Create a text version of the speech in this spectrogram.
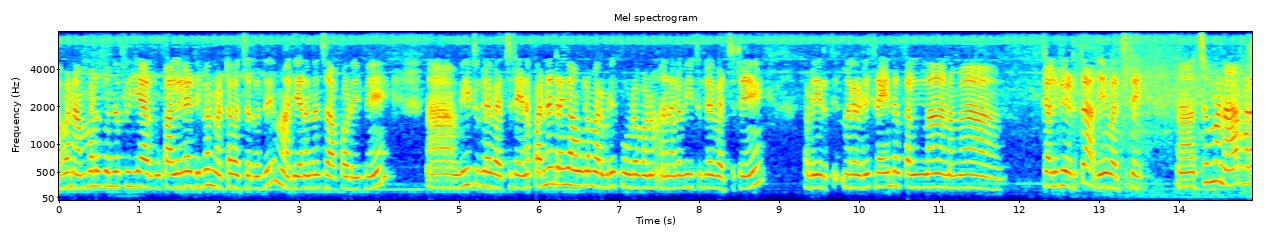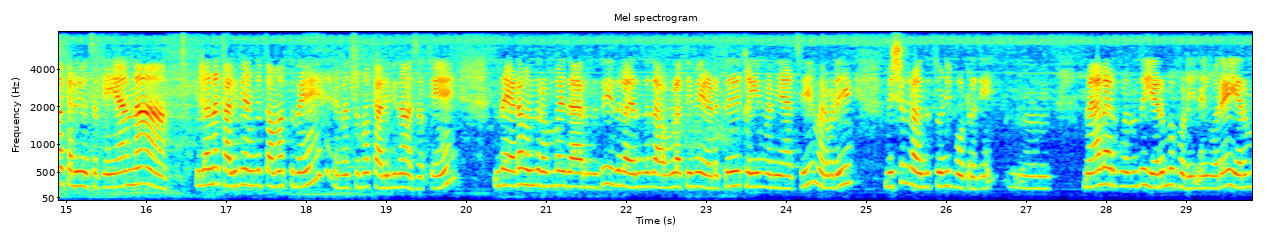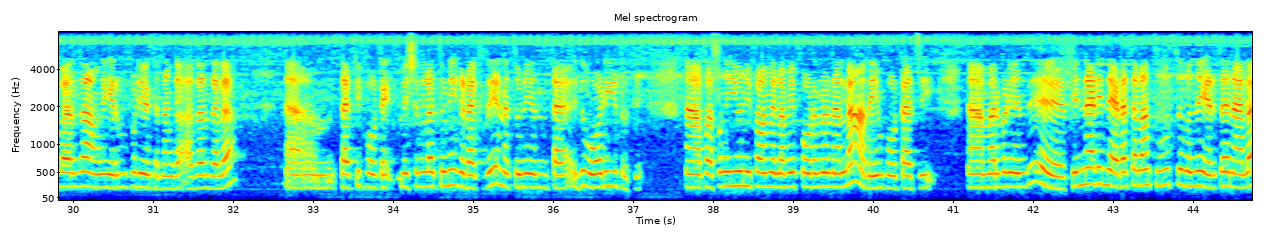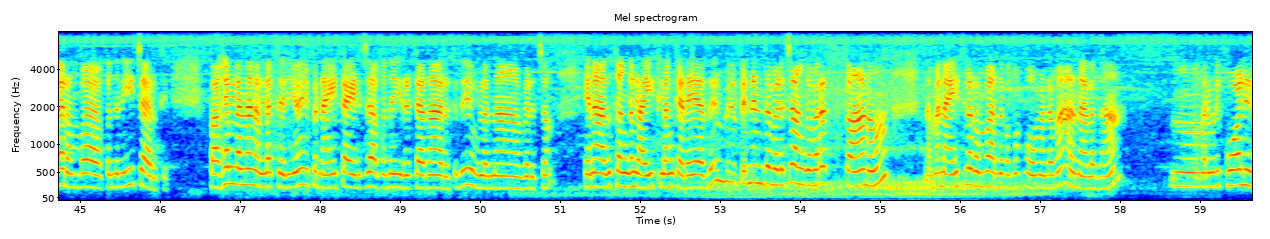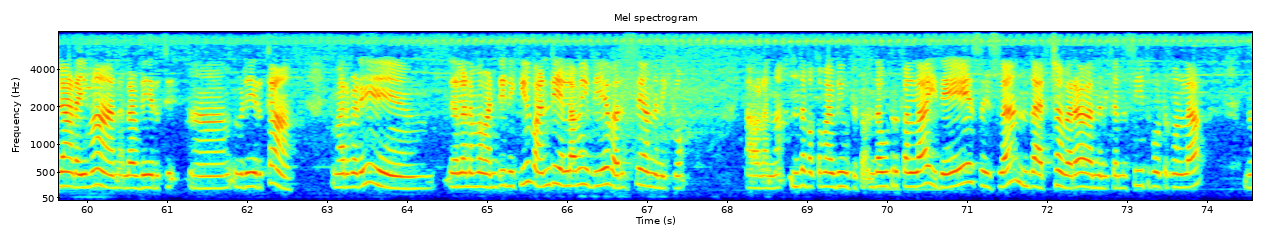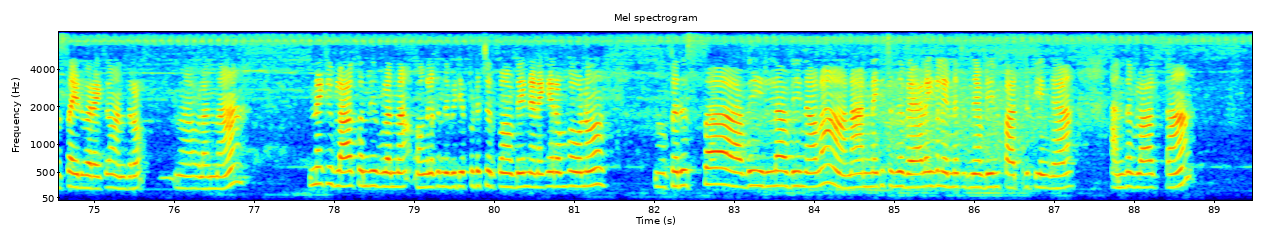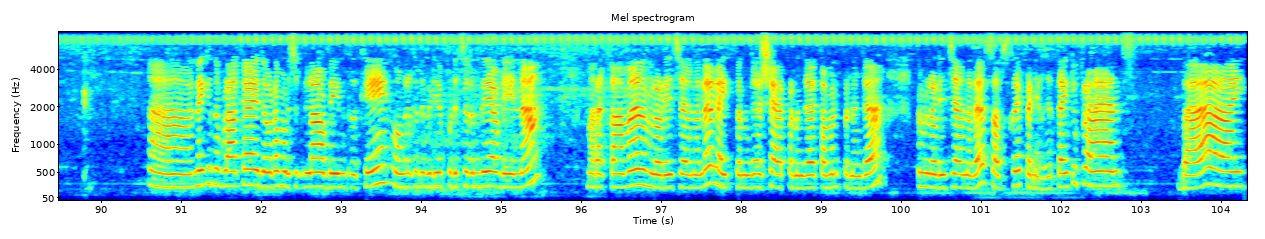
அவள் நம்மளுக்கு கொஞ்சம் ஃப்ரீயாக இருக்கும். காலையில் டிஃபன் மட்டும் வச்சிடுறது. மதியானம் தான் சாப்பாடு வைப்பேன். வீட்டுக்குள்ளே வச்சுட்டேன். ஏன்னா பன்னெண்டரைக்கு அவங்கள மறுபடியும் கூட போகணும். அதனால் வீட்டுக்குள்ளே வச்சுட்டேன். அப்படியே இருக்குது மறுபடியும் கிரைண்டர் கல்லாம் நம்ம கழுவி எடுத்து அதையும் வச்சுட்டேன். சும்மா நார்மலாக கழுவி வச்சுருக்கேன். ஏன்னா இல்லைன்னா கழுவி அங்கே கமத்துவேன். இப்போ சும்மா கழுவி தான் வச்சுருக்கேன். இந்த இடம் வந்து ரொம்ப இதாக இருந்தது. இதில் இருந்தது அவ்வளோத்தையுமே எடுத்து க்ளீன் பண்ணியாச்சு. மறுபடியும் மிஷினில் வந்து துணி போட்டிருக்கேன். மேலே இருக்கிறது வந்து எறும்பு பொடி. இன்றைக்கி ஒரே எறும்பாக இருந்தால் அவங்க எறும்பு பொடி வேண்டியிருந்தாங்க அதான் தலை தட்டி போட்டேன். மிஷினில் துணி கிடக்குது. என்ன துணி வந்து த இது ஓடிக்கிட்டு இருக்குது பசங்க யூனிஃபார்ம் எல்லாமே போடணுன்னெல்லாம் அதையும் போட்டாச்சு. மறுபடியும் வந்து பின்னாடி இந்த இடத்தெல்லாம் தூத்து கொஞ்சம் எடுத்ததுனால ரொம்ப கொஞ்சம் நீட்டாக இருக்குது பகல்லனா நல்லா தெரியும். இப்போ நைட் ஆகிடுச்சா கொஞ்சம் இருட்டாக தான் இருக்குது. இவ்வளோ தான் வெளிச்சம். ஏன்னா அதுக்கு அங்கே லைட்லாம் கிடையாது. பின்ன இந்த வெளிச்சம் அங்கே வர காணும். நம்ம நைட்டில் ரொம்ப அந்த பக்கம் போக மாட்டோமா? அதனால தான் மறுபடி கோழிலாம் அடையுமா? நல்லா அப்படியே இருக்குது இப்படி இருக்கா? மறுபடி இதில் நம்ம வண்டி நிற்கும் வண்டி எல்லாமே இப்படியே வரிசையாக வந்து நிற்கும் அவ்வளோதான் இந்த பக்கமாக எப்படி விட்டுட்டோம். இந்த விட்ருக்கோம்ல இதே சைஸில் இந்த அச்சம் வர வந்து அந்த சீட்டு போட்டிருக்கோம்ல இந்த சைடு வரைக்கும் வந்துடும் அவ்வளோந்தான் இன்றைக்கி விளாக் வந்து இவ்வளோ தான் உங்களுக்கு இந்த வீடியோ பிடிச்சிருக்கோம் அப்படின்னு நினைக்க ரொம்ப ஒன்றும் பெருசாக அப்படி இல்லை அப்படின்னாலும் நான் இன்னைக்கு செஞ்ச வேலைகள் என்ன செஞ்சேன் அப்படின்னு பார்த்துருப்பீங்க. அந்த விளாக் தான். இன்றைக்கி இன்னைக்கு இந்த விளாக்கை இதோட முடிச்சுக்கலாம் அப்படின்னு இருக்கேன். உங்களுக்கு இந்த வீடியோ பிடிச்சிருந்து அப்படின்னா மறக்காமல் நம்மளுடைய சேனலை லைக் பண்ணுங்கள் ஷேர் பண்ணுங்கள் கமெண்ட் பண்ணுங்கள் நம்மளுடைய சேனலை சப்ஸ்கிரைப் பண்ணிடுங்க தேங்க்யூ ஃப்ரெண்ட்ஸ் பாய்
